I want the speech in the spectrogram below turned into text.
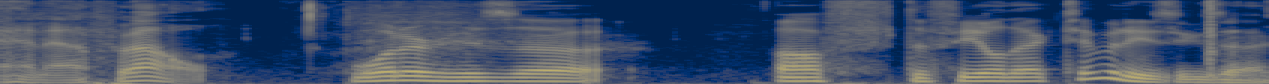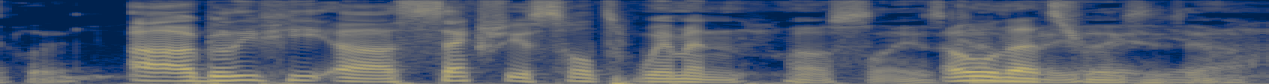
NFL. What are his uh, off the field activities exactly? Uh, I believe he uh, sexually assaults women mostly. Oh, kind of what that's right, yeah.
